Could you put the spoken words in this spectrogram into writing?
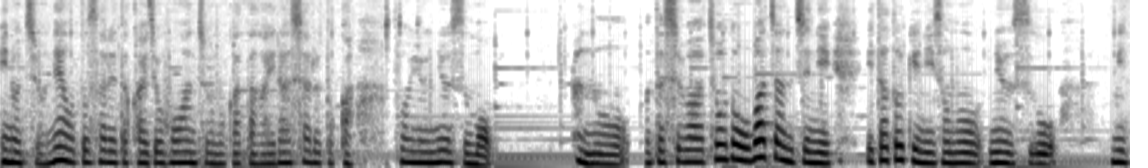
命をね落とされた海上保安庁の方がいらっしゃるとかそういうニュースもあの、私はちょうどおばあちゃん家にいた時にそのニュースを見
